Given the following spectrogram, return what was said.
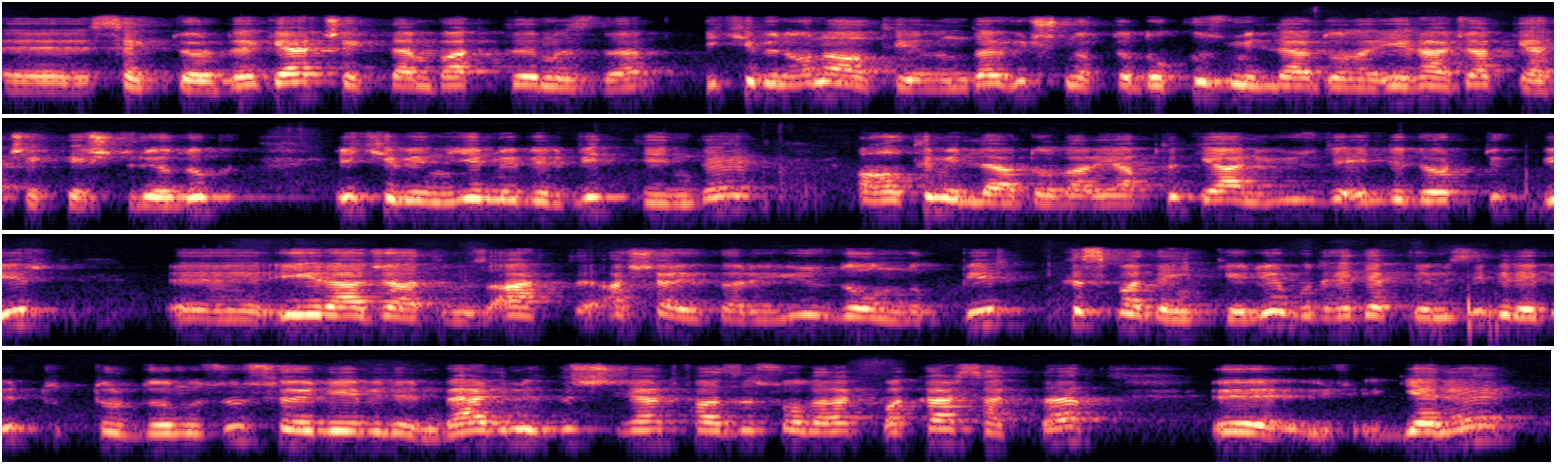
e, sektörde. Gerçekten baktığımızda 2016 yılında 3.9 milyar dolar ihracat gerçekleştiriyorduk. 2021 bittiğinde 6 milyar dolar yaptık. Yani %54'lük bir e, ihracatımız arttı. Aşağı yukarı %10'luk bir kısma denk geliyor. Bu da hedeflerimizi birebir tutturduğumuzu söyleyebilirim. Verdiğimiz dış ticaret fazlası olarak bakarsak da e, gene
